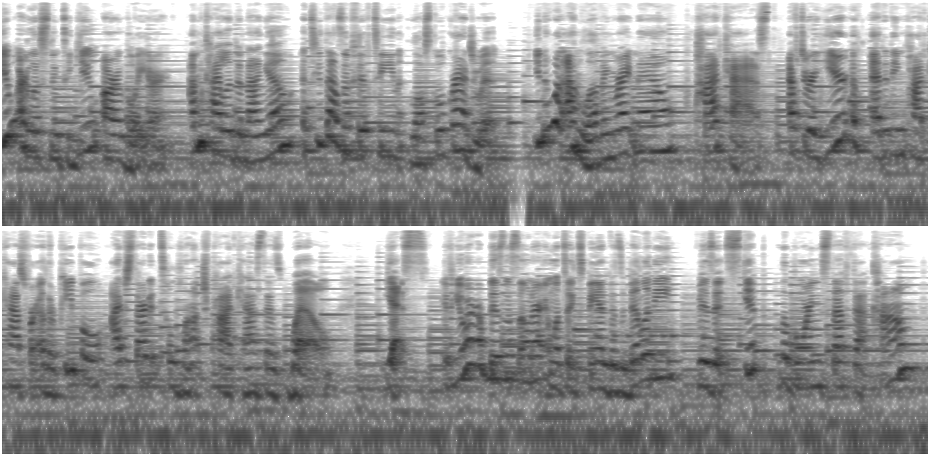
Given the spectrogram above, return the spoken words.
You are listening to You Are a Lawyer. I'm Kyla Denano, a 2015 law school graduate. You know what I'm loving right now? Podcasts. After a year of editing podcasts for other people, I've started to launch podcasts as well. Yes, if you are a business owner and want to expand visibility, visit skiptheboringstuff.com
